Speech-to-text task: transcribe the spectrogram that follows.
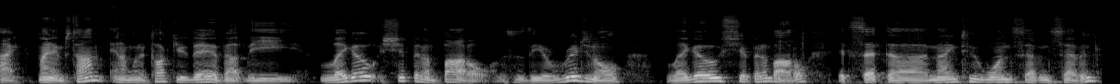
Hi, my name's Tom, and I'm going to talk to you today about the Lego Ship in a Bottle. This is the original Lego Ship in a Bottle. It's set uh, 92177.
